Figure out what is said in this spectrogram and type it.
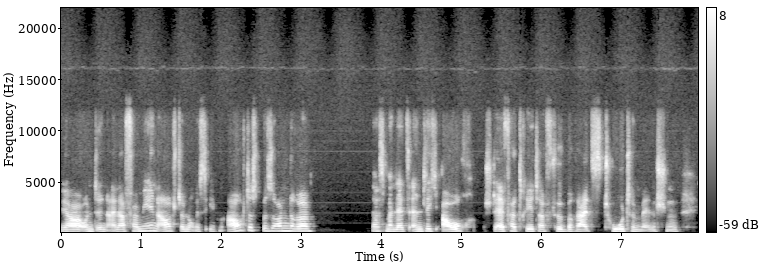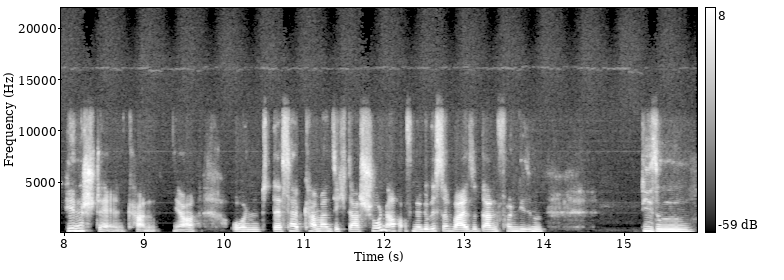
Ja, und in einer Familienaufstellung ist eben auch das Besondere, dass man letztendlich auch Stellvertreter für bereits tote Menschen hinstellen kann. Ja, und deshalb kann man sich da schon auch auf eine gewisse Weise dann von diesem, diesem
